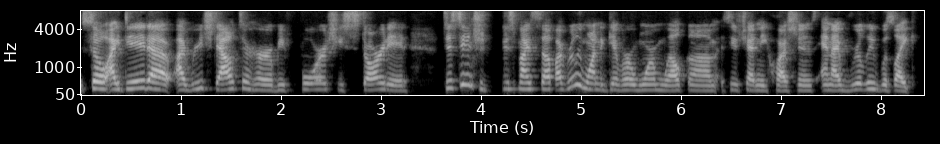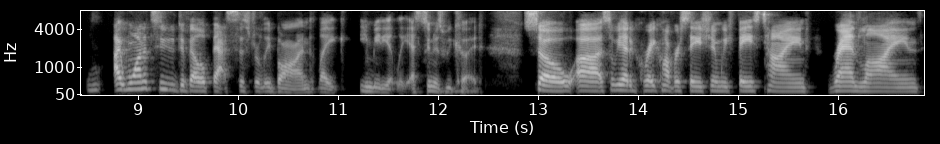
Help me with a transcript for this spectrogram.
So I did, uh, I reached out to her before she started just to introduce myself. I really wanted to give her a warm welcome, see if she had any questions. And I really was like, I wanted to develop that sisterly bond like immediately as soon as we could. So, uh, so we had a great conversation. We FaceTimed, ran lines.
